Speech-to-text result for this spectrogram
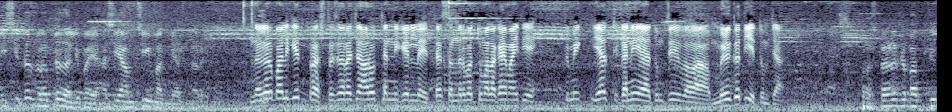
निश्चितच रद्द झाली पाहिजे अशी आमची मागणी असणार आहे. नगरपालिकेत भ्रष्टाचाराचे आरोप त्यांनी केलेले आहेत. त्या संदर्भात तुम्हाला काय माहिती आहे? तुम्ही या ठिकाणी अ, तुमची अ, मिळकती आहे तुमच्या. भ्रष्टाचाराच्या बाबतीत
